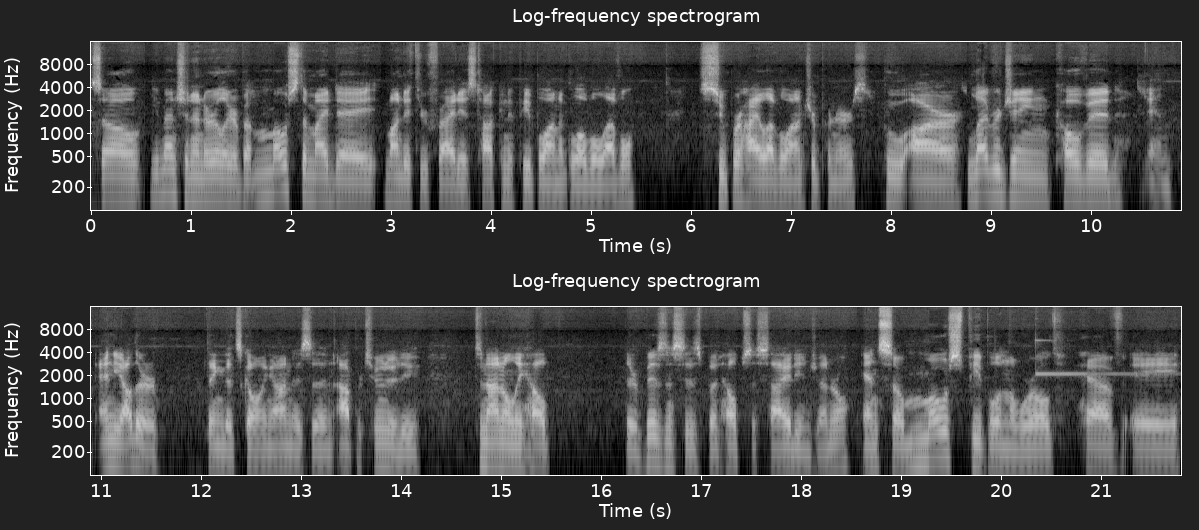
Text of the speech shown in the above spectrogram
So, you mentioned it earlier, but most of my day, Monday through Friday, is talking to people on a global level, super high level entrepreneurs who are leveraging COVID and any other thing that's going on as an opportunity to not only help their businesses, but help society in general. And so, most people in the world have a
